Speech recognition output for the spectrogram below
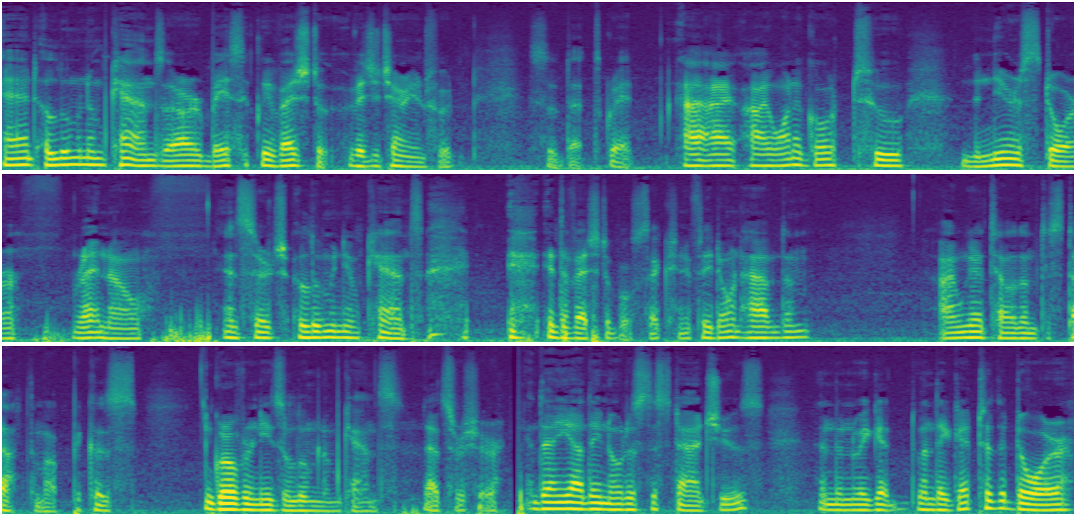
and aluminum cans are basically veg- vegetarian food so that's great i i, I want to go to the nearest store right now and search aluminum cans in the vegetable section if they don't have them i'm to tell them to stock them up because grover needs aluminum cans that's for sure and then yeah they notice the statues and then we get when they get to the door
